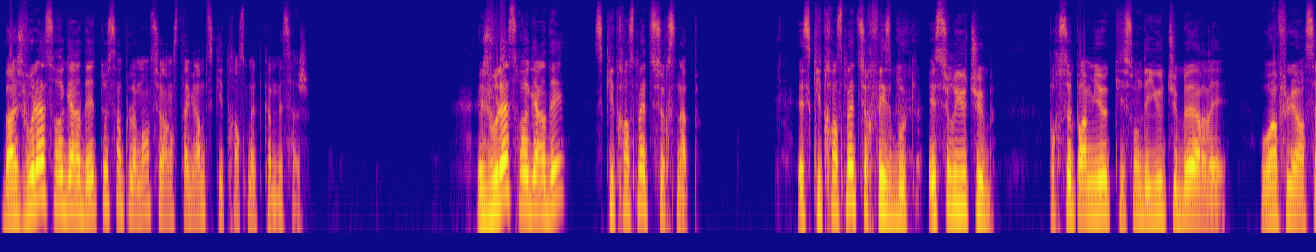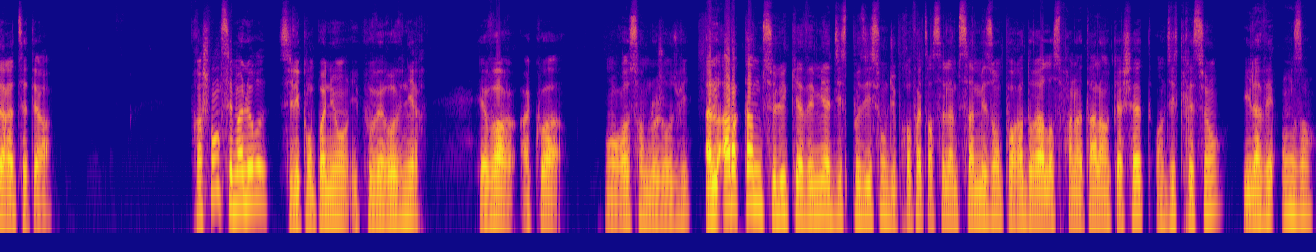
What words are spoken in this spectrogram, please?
Ben, Je vous laisse regarder tout simplement sur Instagram ce qu'ils transmettent comme message. Et je vous laisse regarder ce qu'ils transmettent sur Snap. Et ce qu'ils transmettent sur Facebook et sur YouTube. Pour ceux parmi eux qui sont des YouTubeurs ou influenceurs, etc. Franchement, c'est malheureux. Si les compagnons ils pouvaient revenir et voir à quoi on ressemble aujourd'hui. Al-Arqam, celui qui avait mis à disposition du prophète sa maison pour adorer Allah subhanahu wa ta'ala en cachette, en discrétion, il avait 11 ans.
